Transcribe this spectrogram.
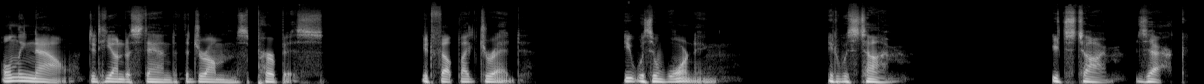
Only now did he understand the drum's purpose. It felt like dread. It was a warning. It was time. It's time, Zack.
